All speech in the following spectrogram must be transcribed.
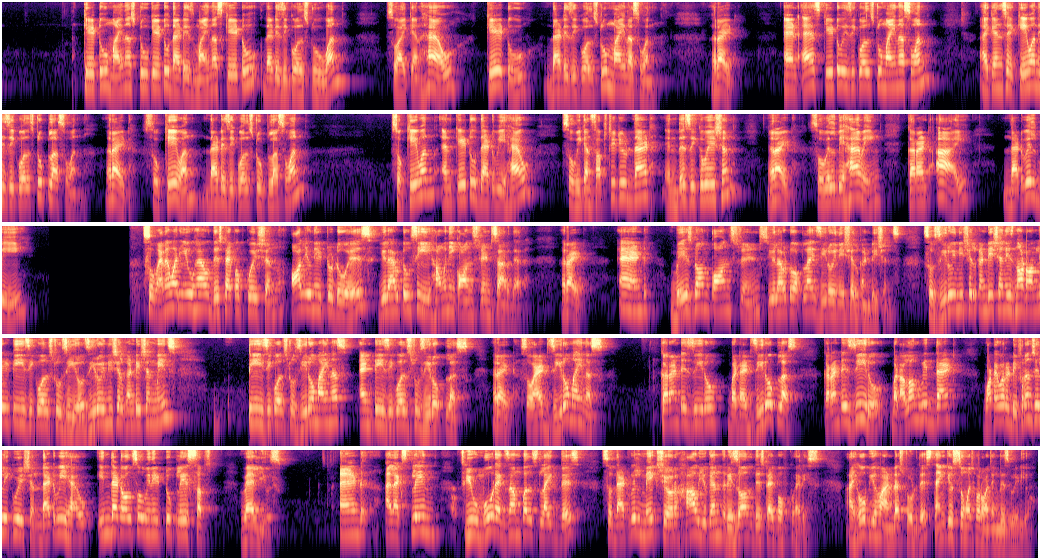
k2 minus 2k2 that is minus k2 that is equals to 1 so I can have K2 that is equals to minus 1, right? And as K2 is equals to minus 1, I can say K1 is equals to plus 1, right? So K1 that is equals to plus 1. So K1 and K2 that we have, so we can substitute that in this equation, right? So we'll be having current I that will be so whenever you have this type of question, all you need to do is you'll have to see how many constants are there. right? And based on constants, you'll have to apply zero initial conditions. So zero initial condition is not only t is equals to 0. Zero initial condition means t is equals to 0 minus and t is equals to 0 plus. Right. So at 0 minus current is 0 but at 0 plus current is 0 but along with that whatever differential equation that we have in that also we need to place sub values and I'll explain few more examples like this so that will make sure how you can resolve this type of queries. I hope you have understood this. Thank you so much for watching this video.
